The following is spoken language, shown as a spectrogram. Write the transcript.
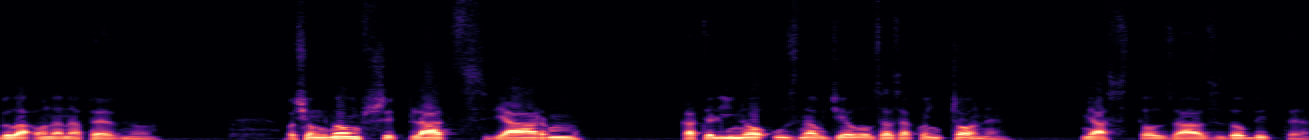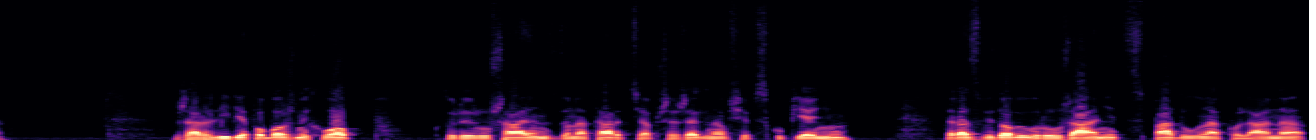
była ona na pewno. Osiągnąwszy plac Wiarm, Catelino uznał dzieło za zakończone, miasto za zdobyte. Żarliwie pobożny chłop, który ruszając do natarcia przeżegnał się w skupieniu, teraz wydobył różaniec, spadł na kolana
